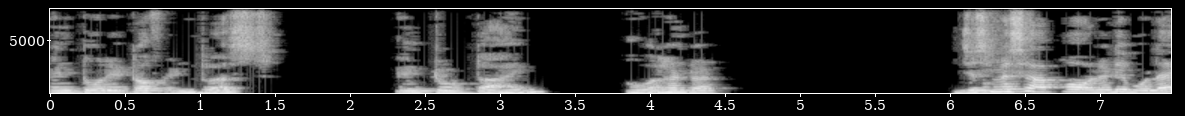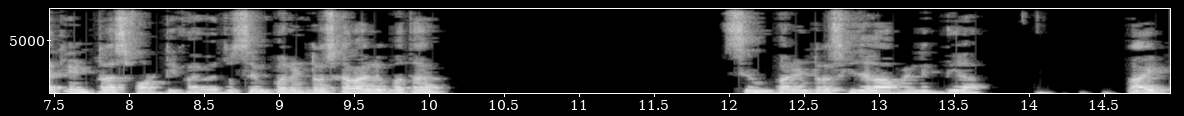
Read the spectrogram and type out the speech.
into rate of interest into time over hundred जिसमें से आपको ऑलरेडी बोला है कि इंटरेस्ट फोर्टी फाइव है तो सिंपल इंटरेस्ट का वैल्यू पता है। सिंपल इंटरेस्ट की जगह आपने लिख दिया राइट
